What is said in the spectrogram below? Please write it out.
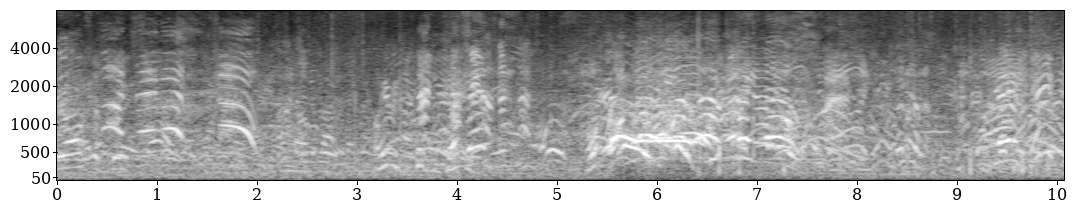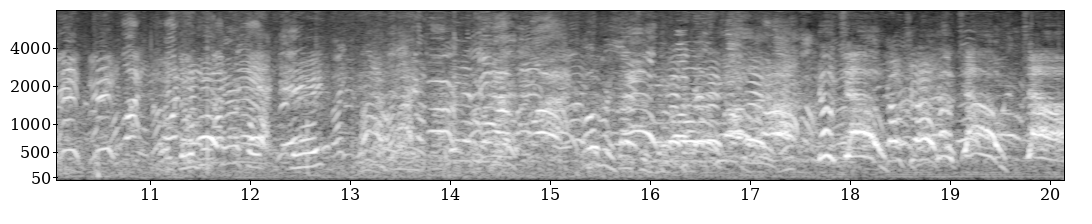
You're off a good Oh, here we go. Oh, oh, oh, oh, Gabe, Gabe, Gabe, Gabe! Don't get tackled, Gabe! Over. That's it. Go, Joe! Go, Joe! Go, Joe! Joe!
